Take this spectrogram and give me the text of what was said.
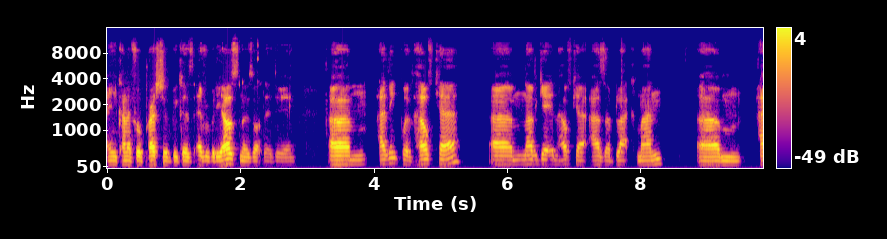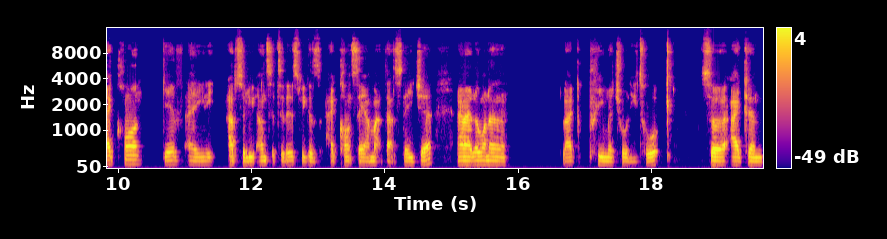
And you kind of feel pressured because everybody else knows what they're doing. Um, I think with healthcare, um, navigating healthcare as a black man, um, I can't give a absolute answer to this because I can't say I'm at that stage yet, and I don't want to like prematurely talk. So I can,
